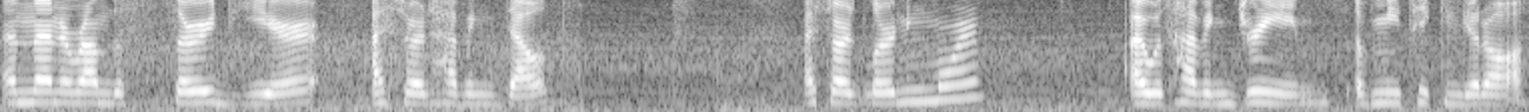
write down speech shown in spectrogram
And then around the third year, I started having doubts. I started learning more. I was having dreams of me taking it off.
